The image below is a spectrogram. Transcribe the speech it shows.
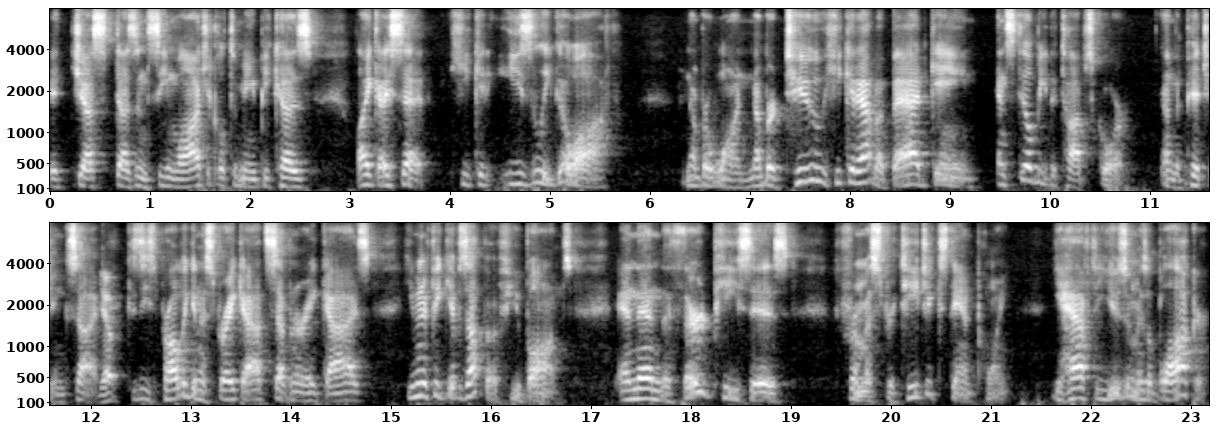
It just doesn't seem logical to me because, like I said, he could easily go off. Number one. Number two, he could have a bad game and still be the top scorer on the pitching side. Yep. Because he's probably going to strike out seven or eight guys, even if he gives up a few bombs. And then the third piece is from a strategic standpoint, you have to use him as a blocker.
